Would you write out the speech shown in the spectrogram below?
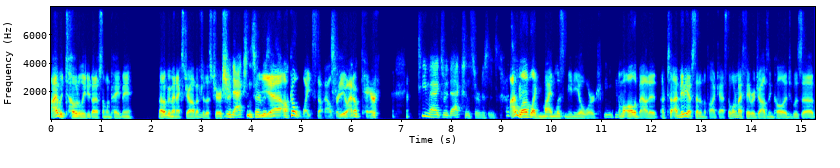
I would totally do that if someone paid me. That'll be my next job after this church. Redaction services. Yeah, I'll go white stuff out for you. I don't care. T-Mags redaction services. That's I great. love like mindless menial work. Mhm. I'm all about it. I've t- maybe I've said on the podcast that one of my favorite jobs in college was a,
